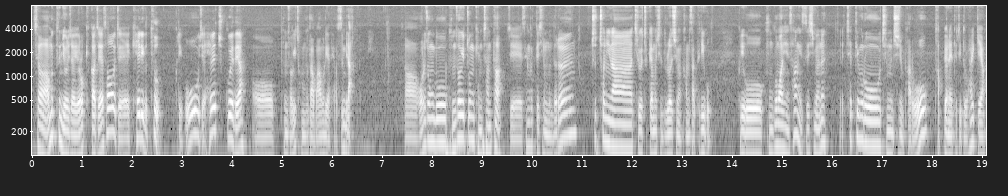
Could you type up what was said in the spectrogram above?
자, 아무튼 이제 이렇게까지 해서 이제 K리그 2 그리고 이제 해외 축구에 대한 어, 분석이 전부 다 마무리가 되었습니다. 자, 어느 정도 분석이 좀 괜찮다 이제 생각되시는 분들은 추천이나 지구찾기 한 번씩 눌러주시면 감사드리고 그리고 궁금하신 사항 있으시면은 채팅으로 질문 주시면 바로 답변해 드리도록 할게요.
